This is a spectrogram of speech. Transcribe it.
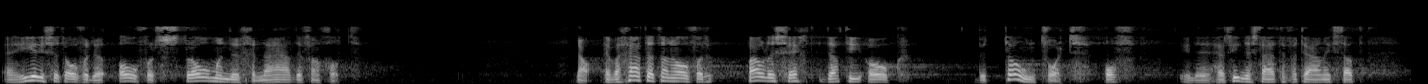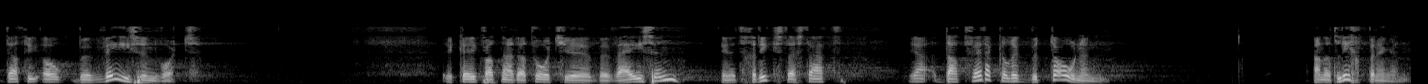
En hier is het over de overstromende genade van God. Nou, en waar gaat het dan over? Paulus zegt dat die ook betoond wordt. Of in de herziende statenvertaling staat dat die ook bewezen wordt. Ik keek wat naar dat woordje bewijzen. In het Grieks, daar staat ja, daadwerkelijk betonen. Aan het licht brengen.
